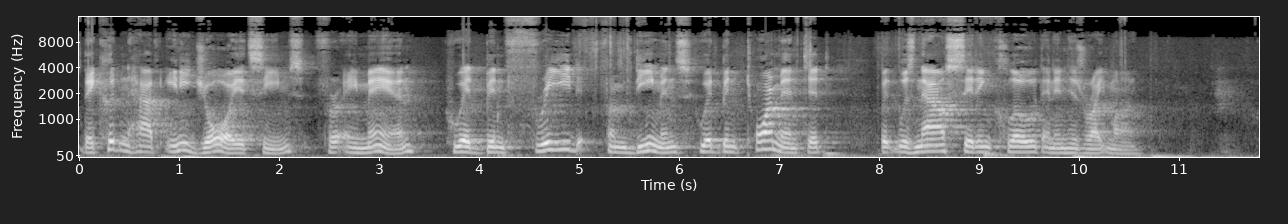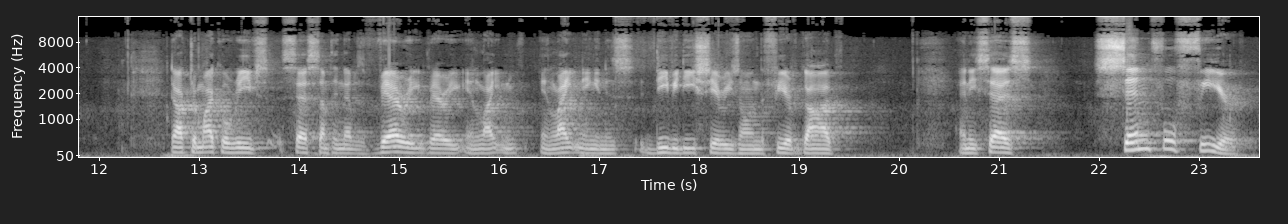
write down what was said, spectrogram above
they couldn't have any joy, it seems, for a man who had been freed from demons, who had been tormented, but was now sitting clothed and in his right mind. Dr. Michael Reeves says something that was very, very enlighten, enlightening in his DVD series on the fear of God. And he says, Sinful fear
